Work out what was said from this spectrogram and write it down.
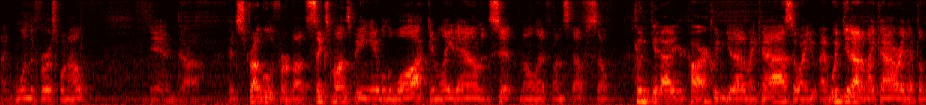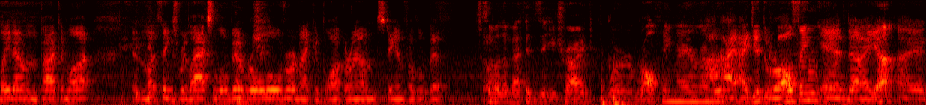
I'd worn the first one out, and uh, had struggled for about six months being able to walk and lay down and sit and all that fun stuff. So Couldn't get out of your car. couldn't get out of my car, so I, I would get out of my car. I'd have to lay down in the parking lot and let things relax a little bit, roll over, and I could walk around and stand for a little bit. So Some of the methods that you tried were Rolfing, I remember. I, I did the Rolfing, and uh, yeah, I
